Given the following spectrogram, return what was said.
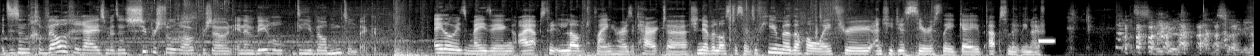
Het is een geweldige reis met een superstoere hoofdpersoon in een wereld die je wel moet ontdekken. Aloy is amazing. I absolutely loved playing her as a character. She never lost a sense of humour the whole way through, and she just seriously gave absolutely no. That's so good. That's so good.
